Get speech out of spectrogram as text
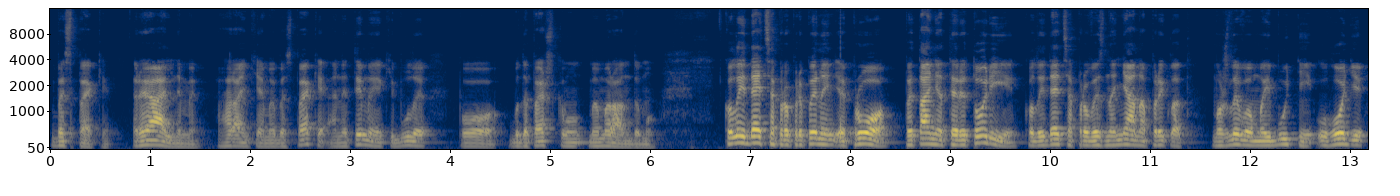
безпеки, реальними гарантіями безпеки, а не тими, які були по Будапештському меморандуму. Коли йдеться про припинення про питання території, коли йдеться про визнання, наприклад, можливо, в майбутній угоді,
